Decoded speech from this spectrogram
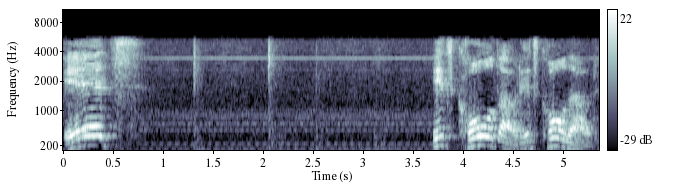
It's It's cold out. It's cold out.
